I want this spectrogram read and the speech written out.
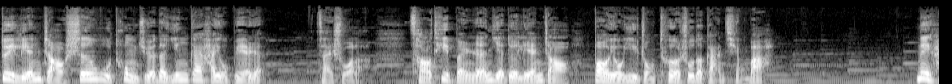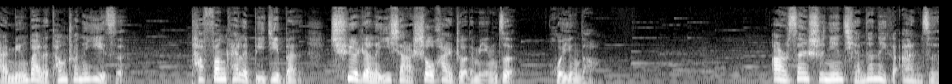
对连长深恶痛绝的应该还有别人。再说了，草剃本人也对连长抱有一种特殊的感情吧？内海明白了汤川的意思，他翻开了笔记本，确认了一下受害者的名字，回应道：“二三十年前的那个案子，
